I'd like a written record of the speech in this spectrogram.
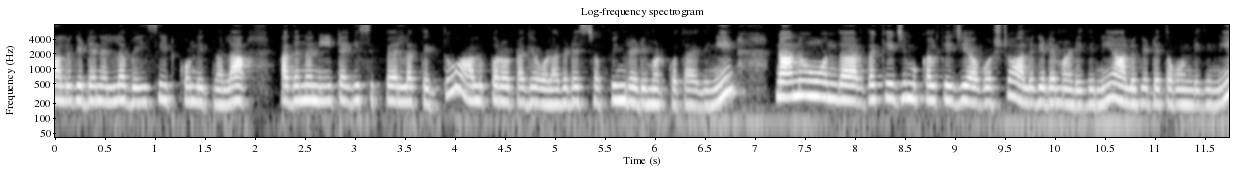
ಆಲೂಗೆಡ್ಡೆನೆಲ್ಲ ಬೇಯಿಸಿ ಇಟ್ಕೊಂಡಿದ್ನಲ್ಲ, ಅದನ್ನು ನೀಟಾಗಿ ಸಿಪ್ಪೆ ಎಲ್ಲ ತೆಗೆದು ಆಲೂ ಪರೋಟಾಗೆ ಒಳಗಡೆ ಸ್ಟಫಿಂಗ್ ರೆಡಿ ಮಾಡ್ಕೊತಾ ಇದ್ದೀನಿ. ನಾನು ಒಂದು ಅರ್ಧ ಕೆ ಜಿ ಮುಕ್ಕಾಲು ಕೆ ಜಿ ಆಗೋಷ್ಟು ಆಲೂಗೆಡ್ಡೆ ಮಾಡಿದ್ದೀನಿ, ಆಲೂಗೆಡ್ಡೆ ತೊಗೊಂಡಿದ್ದೀನಿ.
